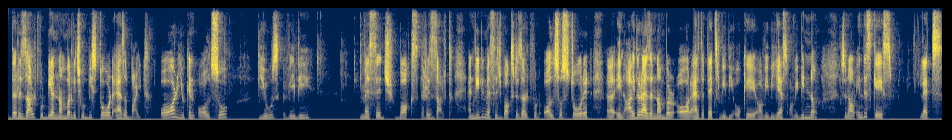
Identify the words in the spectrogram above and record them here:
the result would be a number which would be stored as a byte. Or you can also use VB message box result. And VB message box result would also store it uh, in either as a number or as the text VB okay or VB yes or VB no. So now in this case let's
